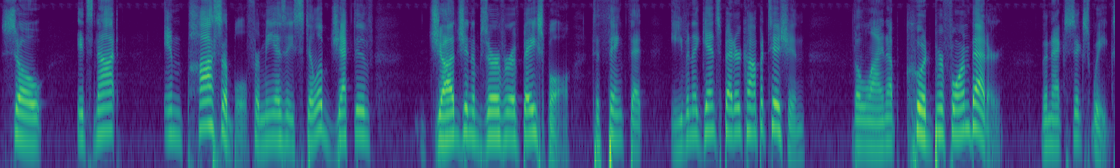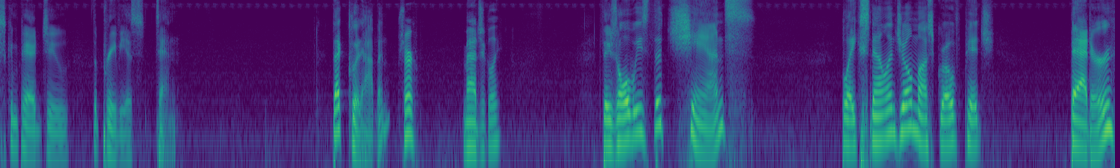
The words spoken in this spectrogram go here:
So it's not impossible for me as a still objective judge and observer of baseball to think that even against better competition, the lineup could perform better the next six weeks compared to the previous 10. That could happen. Sure. Magically. There's always the chance Blake Snell and Joe Musgrove pitch better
